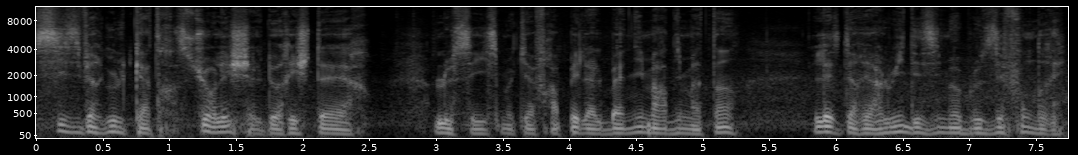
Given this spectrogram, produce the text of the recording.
6,4 sur l'échelle de Richter. Le séisme qui a frappé l'Albanie mardi matin laisse derrière lui des immeubles effondrés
